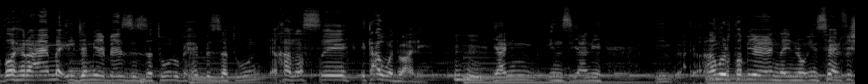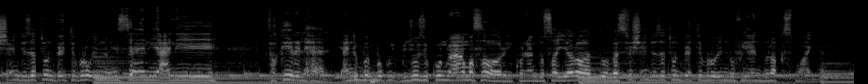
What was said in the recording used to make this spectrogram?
ظاهرة عامة الجميع بعز الزيتون وبحب الزيتون. خلص اتعودوا عليه. يعني يعني أمر طبيعي عندنا إنه إنسان فيش عنده زيتون بيعتبروه إنه إنسان يعني فقير الحال. يعني بجوز يكون معاه مصاري يكون عنده سيارات بس فيش عنده زيتون بيعتبروا إنه في عنده نقص معين.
